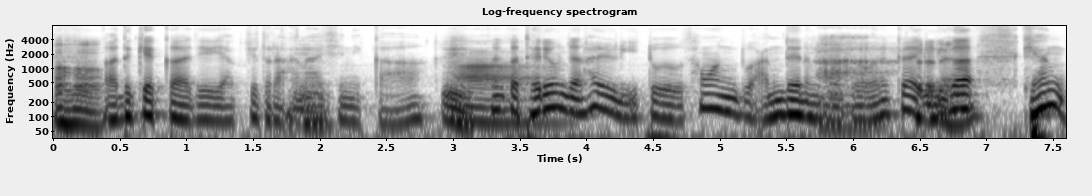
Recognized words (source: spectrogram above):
아, 늦게까지 약주들 안 하시니까. 음. 아. 그러니까 대리운전 할 또 상황도 안 되는 거죠. 아, 그러니까 그러네. 우리가 그냥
